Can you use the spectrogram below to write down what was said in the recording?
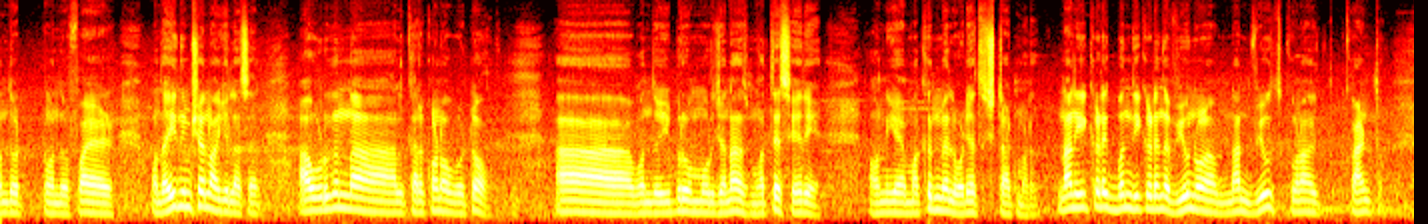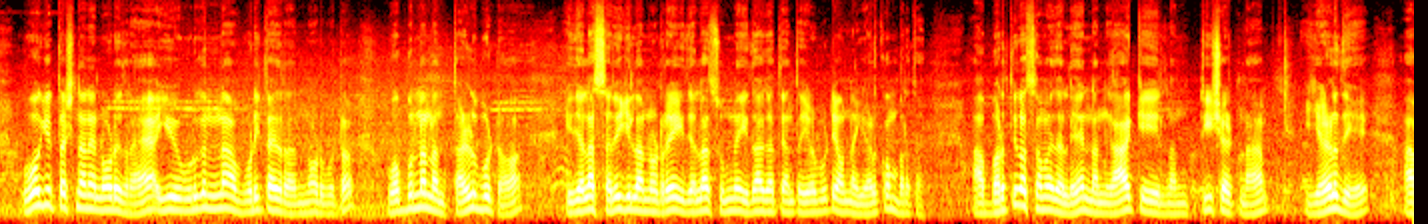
ಒಂದು ಒಂದು ಫೈ, ಒಂದು ಐದು ನಿಮಿಷನೂ ಆಗಿಲ್ಲ ಸರ್. ಆ ಹುಡುಗನ್ನ ಅಲ್ಲಿ ಕರ್ಕೊಂಡು ಹೋಗ್ಬಿಟ್ಟು ಒಂದು ಇಬ್ಬರು ಮೂರು ಜನ ಮತ್ತೆ ಸೇರಿ ಅವನಿಗೆ ಮಕ್ಕದ ಮೇಲೆ ಹೊಡೆಯೋದು ಸ್ಟಾರ್ಟ್ ಮಾಡೋದು. ನಾನು ಈ ಕಡೆಗೆ ಬಂದು ಈ ಕಡೆಯಿಂದ ವ್ಯೂ ನೋ, ನಾನು ವ್ಯೂ ಕಾಣ್ತು. ಹೋಗಿದ ತಕ್ಷಣನೇ ನೋಡಿದ್ರೆ ಈ ಹುಡುಗನ್ನ ಹೊಡಿತಾ ಇದ್ರು ಅದ್ ನೋಡ್ಬಿಟ್ಟು, ಒಬ್ಬನ್ನ ನಾನು ತಳ್ಳಿಬಿಟ್ಟು ಇದೆಲ್ಲ ಸರಿಗಿಲ್ಲ ನೋಡ್ರಿ, ಇದೆಲ್ಲ ಸುಮ್ಮನೆ ಇದಾಗತ್ತೆ ಅಂತ ಹೇಳ್ಬಿಟ್ಟು ಅವನ್ನ ಎಳ್ಕೊಂಬರ್ತಾರೆ ಆ ಬರ್ತಿರೋ ಸಮಯದಲ್ಲಿ ನನಗೆ ಹಾಕಿ ನನ್ನ ಟೀ ಶರ್ಟ್ನ ಎಳ್ದು ಆ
